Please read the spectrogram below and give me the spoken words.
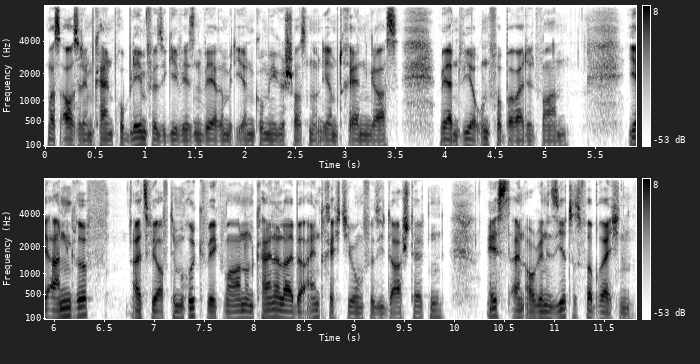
was außerdem kein Problem für sie gewesen wäre mit ihren Gummigeschossen und ihrem Tränengas, während wir unvorbereitet waren. Ihr Angriff, als wir auf dem Rückweg waren und keinerlei Beeinträchtigung für sie darstellten, ist ein organisiertes Verbrechen.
